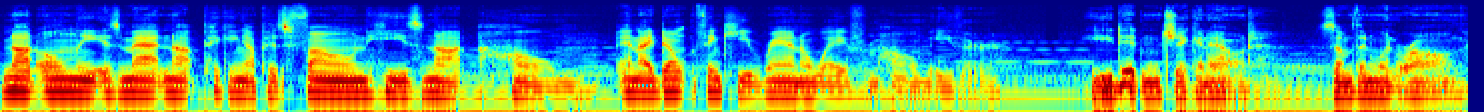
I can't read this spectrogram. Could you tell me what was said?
Not only is Matt not picking up his phone, he's not home. And I don't think he ran away from home either. He didn't chicken out. Something went wrong.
